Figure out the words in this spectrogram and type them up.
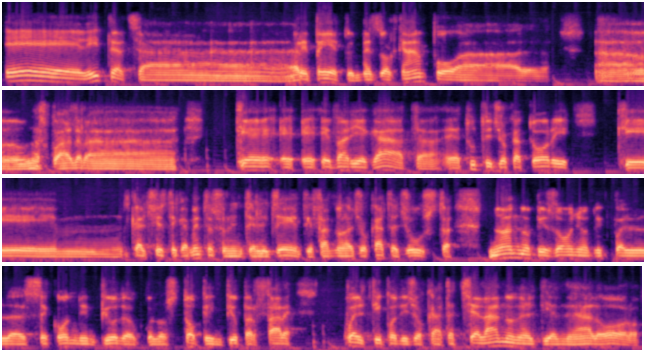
e l'Inter c'ha, ripeto, in mezzo al campo ha, ha una squadra che è, è, è variegata, è tutti i giocatori che mh, calcisticamente sono intelligenti, fanno la giocata giusta, non hanno bisogno di quel secondo in più, di quello stop in più per fare quel tipo di giocata, ce l'hanno nel DNA loro.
